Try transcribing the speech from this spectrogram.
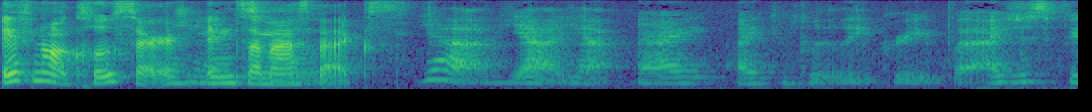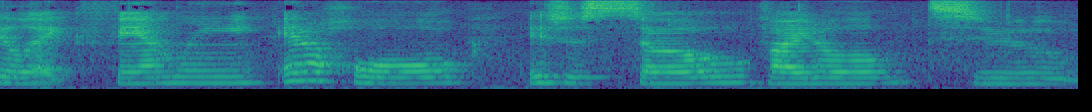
If not closer in some too. aspects. Yeah, yeah, yeah. And I, I completely agree. But I just feel like family in a whole is just so vital to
